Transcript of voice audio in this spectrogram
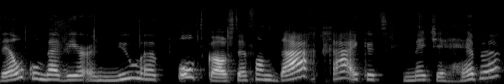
Welkom bij weer een nieuwe podcast. En vandaag ga ik het met je hebben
